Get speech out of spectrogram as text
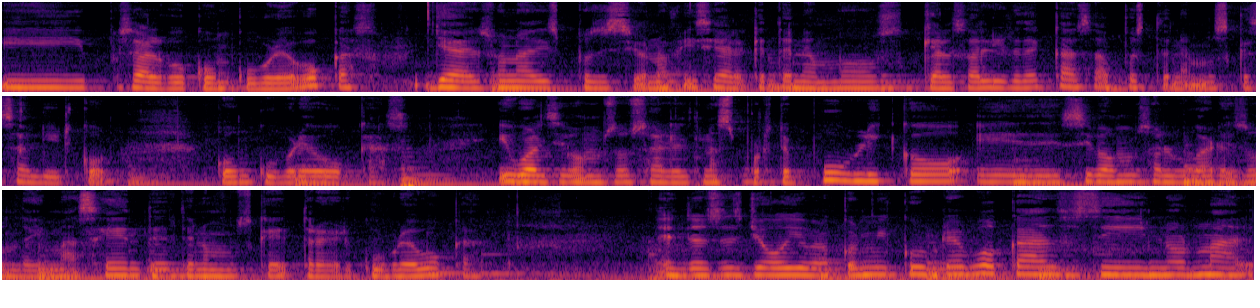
y pues salgo con cubrebocas. Ya es una disposición oficial que tenemos que al salir de casa pues tenemos que salir con, con cubrebocas. Igual si vamos a usar el transporte público, eh, si vamos a lugares donde hay más gente tenemos que traer cubrebocas. Entonces yo iba con mi cubrebocas así normal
